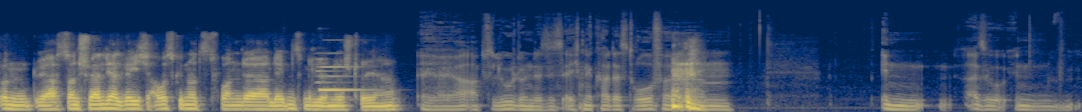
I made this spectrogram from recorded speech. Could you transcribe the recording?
und ja, sonst werden die halt wirklich ausgenutzt von der Lebensmittelindustrie, ja. Ja, ja, absolut. Und das ist echt eine Katastrophe. ähm, in, also in,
